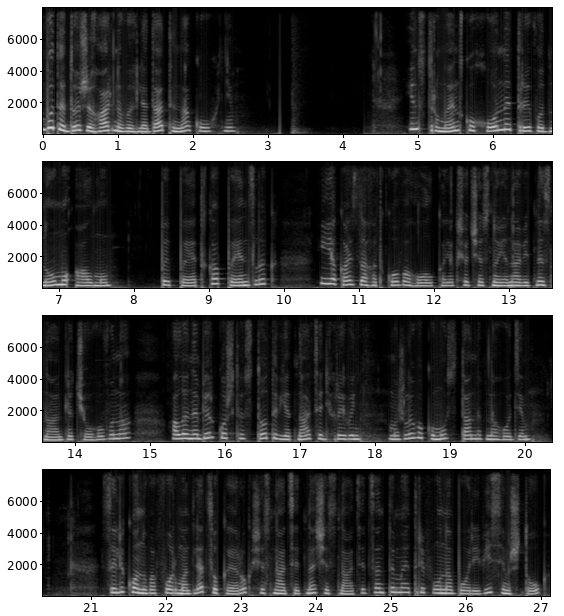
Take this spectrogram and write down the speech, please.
Буде дуже гарно виглядати на кухні. Інструмент кухонний 3 в одному алму. Пипетка, пензлик і якась загадкова голка. Якщо чесно, я навіть не знаю, для чого вона, але набір коштує 119 гривень. Можливо, комусь стане в нагоді. Силіконова форма для цукерок 16 на 16 см, у наборі 8 штук,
